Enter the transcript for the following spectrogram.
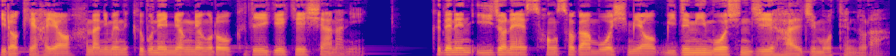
이렇게 하여 하나님은 그분의 명령으로 그대에게 계시하나니 그대는 이전에 성서가 무엇이며 믿음이 무엇인지 알지 못했노라.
